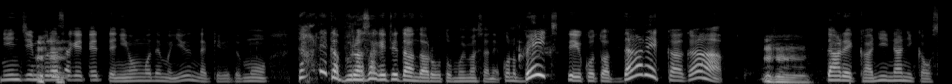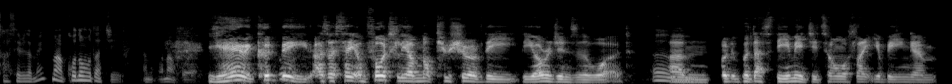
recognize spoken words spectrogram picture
人参ぶら下げてって日本語でも言うんだけれども、誰がぶら下げてたんだろうと思いましたね。このベイツっていうことは誰かが hmm 誰かに何かをさせるため、まあ子供たちなのかな、これ。 yeah. It could be. As I say, unfortunately, I'm not too sure of the the origins of the word. うんうん Um, but but that's the image. It's almost like you're being um,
